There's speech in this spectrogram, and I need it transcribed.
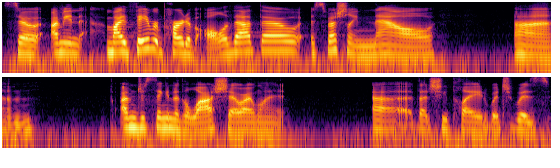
so I mean, my favorite part of all of that, though, especially now, um, I'm just thinking of the last show I went uh, that she played, which was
